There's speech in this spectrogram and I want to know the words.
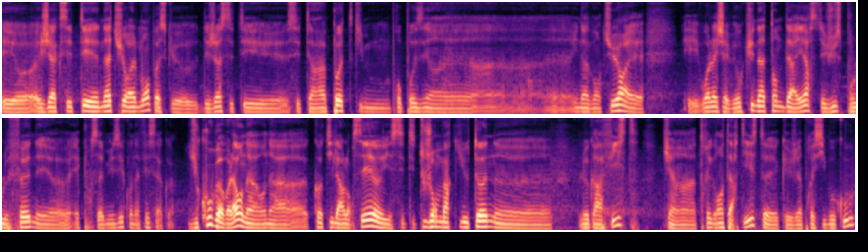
Et euh, j'ai accepté naturellement parce que déjà c'était c'était un pote qui me proposait un- un- une aventure et, voilà j'avais aucune attente derrière c'était juste pour le fun et, euh, et pour s'amuser qu'on a fait ça quoi. Du coup bah voilà on a on a quand il a relancé euh, c'était toujours Mark Newton le graphiste qui est un très grand artiste que j'apprécie beaucoup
